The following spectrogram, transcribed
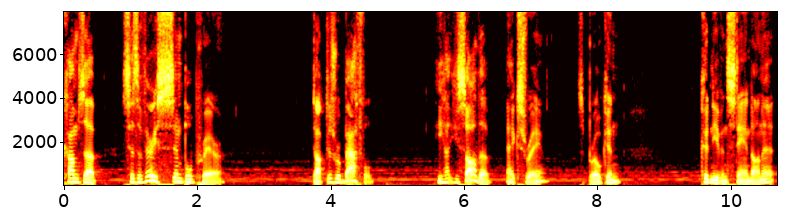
comes up, says a very simple prayer. Doctors were baffled. He, he saw the x ray, it's broken, couldn't even stand on it.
